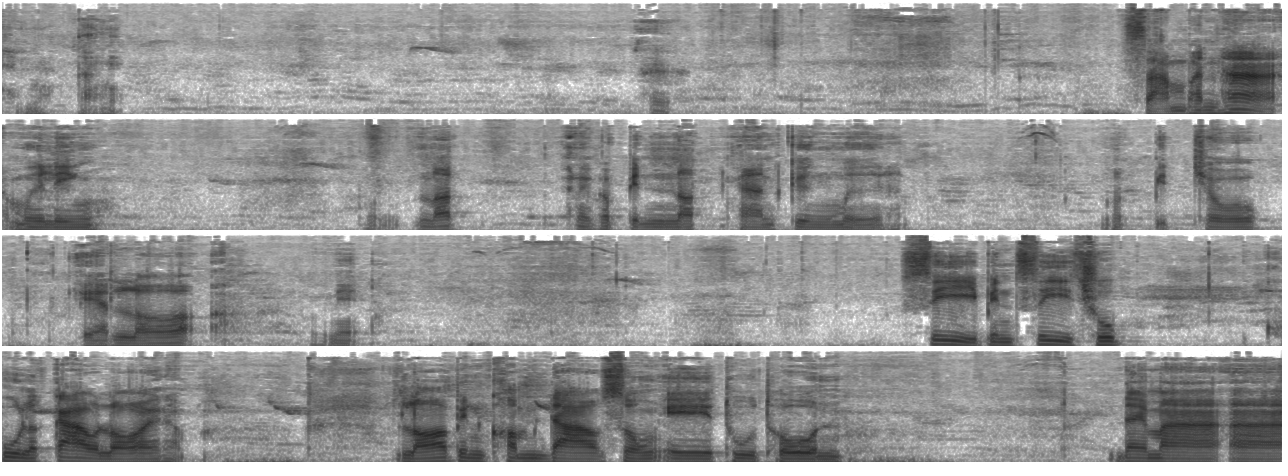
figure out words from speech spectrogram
เห็นไหมทางนี้สามพันห้ามือลิงน็อตนนี้ก็เป็นน็อตงานกึ่งมือน็อตปิดโชคแกนล้อ พวกนี้ซี่เป็นซี่ชุบคู่ละเก้าร้อยครับ ล้อเป็นคอมดาวทรง A ทูโทน ได้มาอ่า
